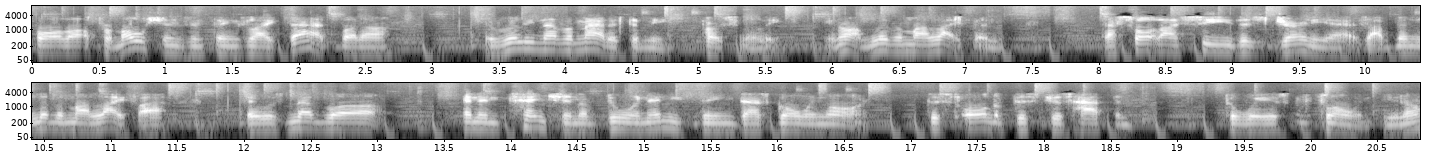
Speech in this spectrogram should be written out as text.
for all our promotions and things like that, but uh, it really never mattered to me personally. You know, I'm living my life, and that's all I see this journey as. I've been living my life. I, there was never an intention of doing anything that's going on. This all of this just happened the way it's flowing, you know?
